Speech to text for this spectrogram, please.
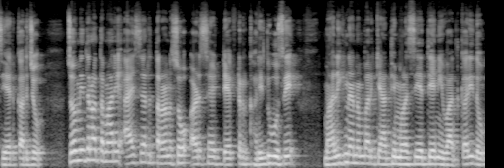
શેર કરજો. જો મિત્રો તમારે આઈસર ત્રણસો અડસઠ ટ્રેક્ટર ખરીદવું છે, માલિકના નંબર ક્યાંથી મળશે તેની વાત કરી દઉં.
